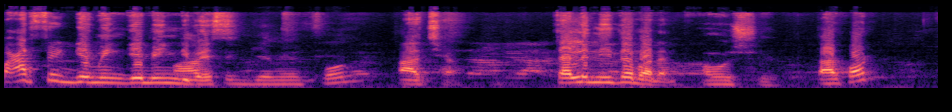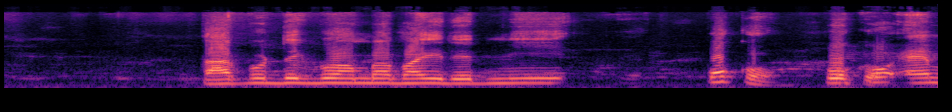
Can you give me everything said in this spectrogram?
perfect gaming gaming device gaming phone আচ্ছা তাহলে নিতে পারেন। অবশ্যই। তারপর? তারপর দেখব আমরা ভাই Redmi Poco Poco M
